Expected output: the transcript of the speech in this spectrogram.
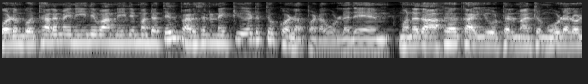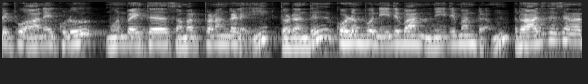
கொழும்பு தலைமை நீதிவான் நீதிமன்றத்தில் பரிசீலனைக்கு எடுத்துக் கொள்ளப்பட உள்ளது. முன்னதாக கையூட்டல் மற்றும் ஊழல் ஒழிப்பு ஆணைக்குழு முன்வைத்த சமர்ப்பணங்களை தொடர்ந்து கொழும்பு நீதிவான் நீதிமன்றம் ராஜித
